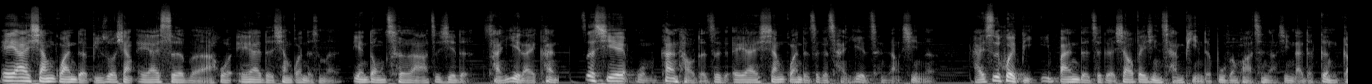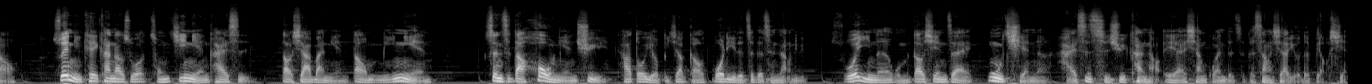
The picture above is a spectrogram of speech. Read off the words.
AI 相关的，比如说像 AI server 啊，或 AI 的相关的什么电动车啊这些的产业来看，这些我们看好的这个 AI 相关的这个产业的成长性呢，还是会比一般的这个消费性产品的部分化成长性来得更高。所以你可以看到说，从今年开始到下半年到明年，甚至到后年去，它都有比较高获利的这个成长率。所以呢，我们到现在目前呢，还是持续看好 AI 相关的这个上下游的表现。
